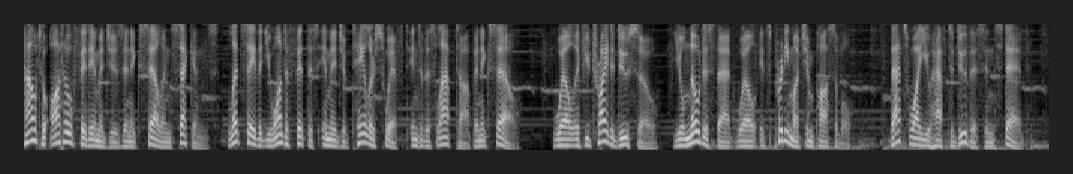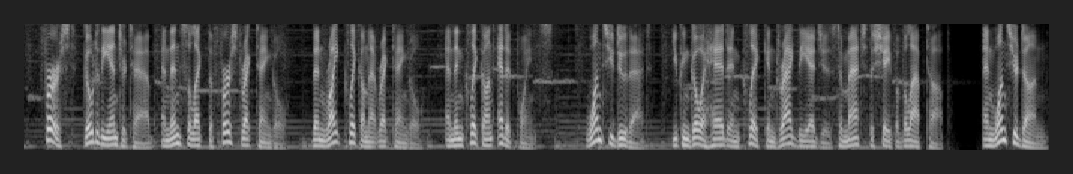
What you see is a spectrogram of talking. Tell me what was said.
How to auto-fit images in Excel in seconds. Let's say that you want to fit this image of Taylor Swift into this laptop in Excel. Well, if you try to do so, you'll notice that, well, it's pretty much impossible. That's why you have to do this instead. First, go to the Insert tab and then select the first rectangle, then right-click on that rectangle, and then click on Edit Points. Once you do that, you can go ahead and click and drag the edges to match the shape of the laptop. And once you're done,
